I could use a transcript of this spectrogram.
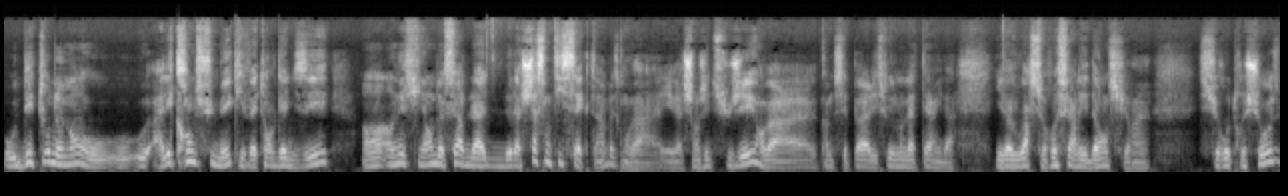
au détournement, au, à l'écran de fumée qui va être organisé en, essayant de faire de la, chasse anti-secte, hein, parce qu'on va, il va changer de sujet. On va, comme c'est pas les de la Terre, il a, il va vouloir se refaire les dents sur un sur autre chose.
